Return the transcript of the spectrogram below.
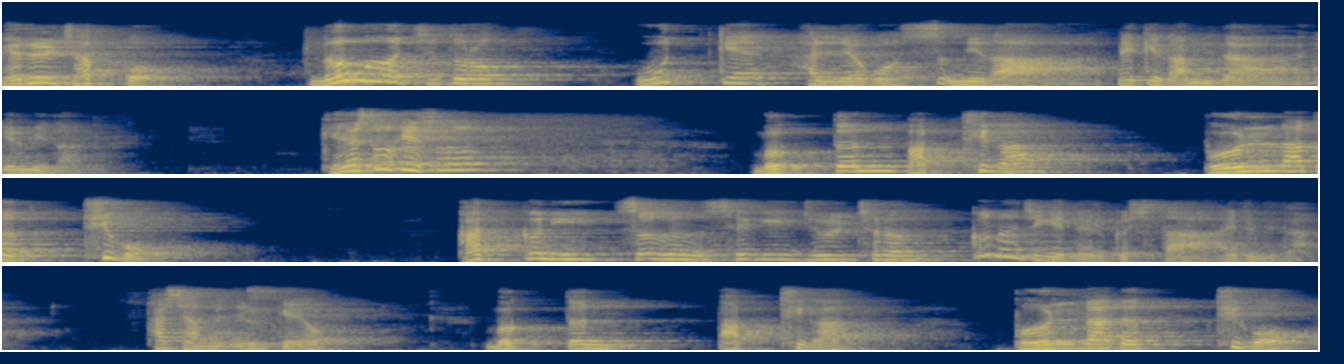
배를 잡고 넘어지도록 웃게 하려고 씁니다. 뺏겨갑니다. 이럽니다. 계속해서 먹던 밥티가 벌나듯 튀고 갓끈이 썩은 새끼줄처럼 끊어지게 될 것이다. 이럽니다. 다시 한번 읽을게요. 먹던 밥티가 벌나듯 튀고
